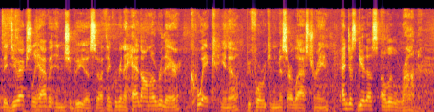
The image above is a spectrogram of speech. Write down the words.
They do actually have it in Shibuya, so I think we're gonna head on over there quick, you know, before we can miss our last train, and just get us a little ramen.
